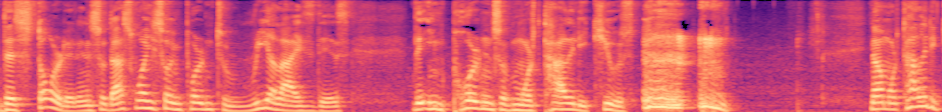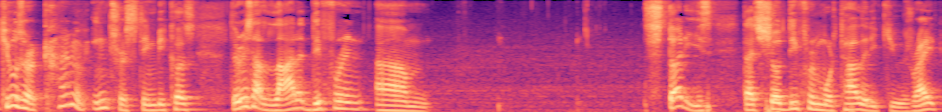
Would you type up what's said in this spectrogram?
distorted. And so that's why it's so important to realize this the importance of mortality cues. Now, mortality cues are kind of interesting because there is a lot of different um, studies that show different mortality cues, right?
